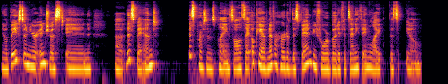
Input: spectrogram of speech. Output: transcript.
You know, based on your interest in uh, this band, this person's playing. So I'll say, okay, I've never heard of this band before, but if it's anything like this, you know,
